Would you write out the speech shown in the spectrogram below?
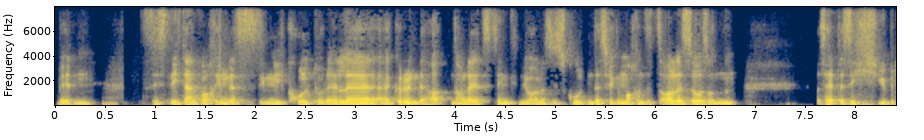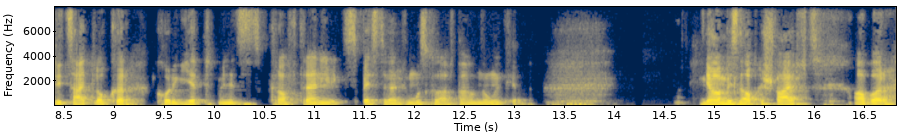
Werden. Das ist nicht einfach dass es irgendwie kulturelle äh, Gründe hat und alle jetzt denken, ja, das ist gut und deswegen machen sie jetzt alle so, sondern das hätte sich über die Zeit locker korrigiert, wenn jetzt Krafttraining das Beste wäre für Muskelaufbau und umgekehrt. Ja, ein bisschen abgeschweift, aber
